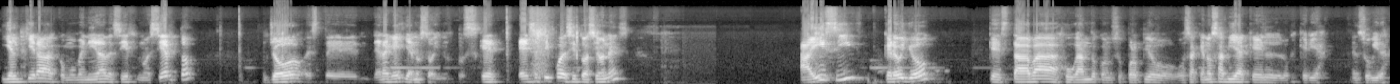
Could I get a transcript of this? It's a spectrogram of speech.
y él quiera como venir a decir no es cierto yo este era gay ya no soy pues que ese tipo de situaciones ahí sí creo yo que estaba jugando con su propio, o sea, que no sabía que él lo que quería en su vida.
